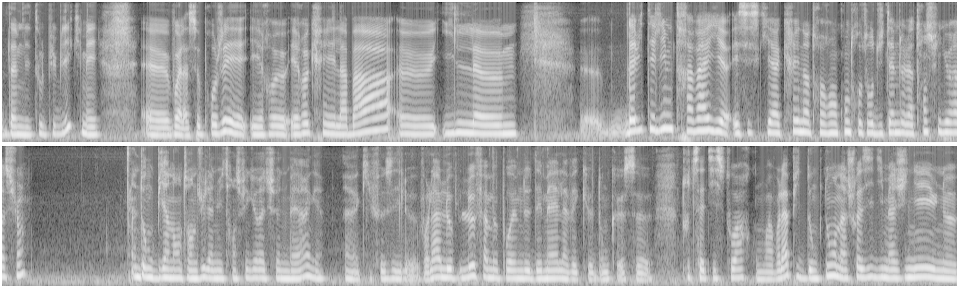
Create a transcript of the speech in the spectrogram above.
d'amener tout le public. Mais euh, voilà, ce projet est, recréé là-bas. Euh. David Elim travaille, et c'est ce qui a créé notre rencontre autour du thème de la transfiguration. Donc, bien entendu, La Nuit transfigurée de Schoenberg, euh, qui faisait le, voilà, le, fameux poème de Demel avec euh, donc euh, ce, toute cette histoire qu'on va. Voilà. Puis, donc, nous, on a choisi d'imaginer une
